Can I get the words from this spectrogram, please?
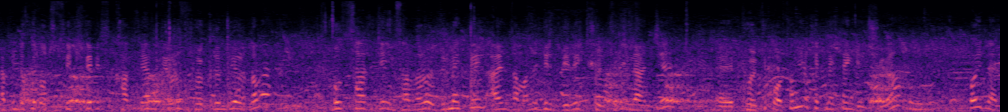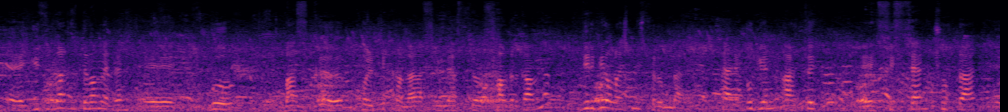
Ya 1938'de biz katliam diyoruz, soykırım diyoruz ama bu sadece insanları öldürmek değil, aynı zamanda bir dili, kültürü, inancı, e, politik ortamı yok etmekten geçiyor. O yüzden e, yüzyıllardır devam eden e, bu baskı, politikalar, asimilasyon, saldırganlık zirveye ulaşmış durumda. Yani bugün artık e, sistem çok rahat e,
